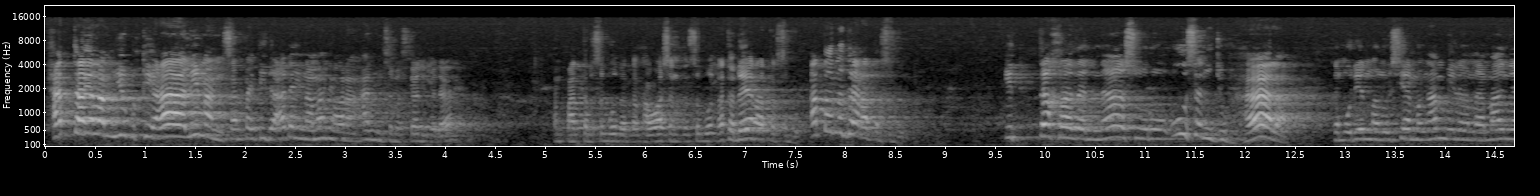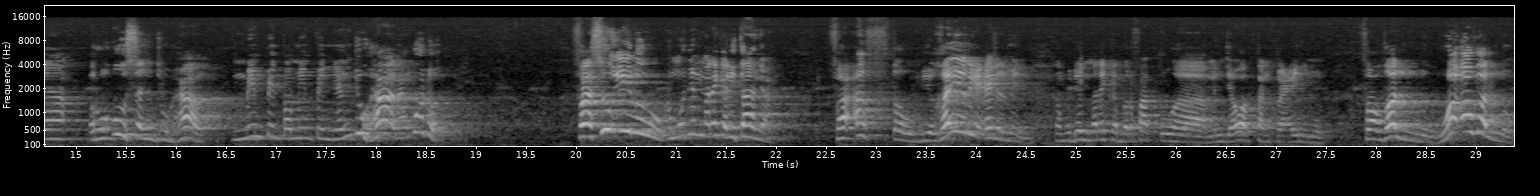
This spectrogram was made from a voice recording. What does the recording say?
Hatta lam yubqi aliman sampai tidak ada yang namanya orang alim sama sekali pada tempat tersebut atau kawasan tersebut atau daerah tersebut atau negara tersebut. Ittakhadhan nasu ru'usan juhala kemudian manusia mengambil yang namanya ruusan juhal, pemimpin-pemimpin yang juhal, yang bodoh. Fasu'ilu, kemudian mereka ditanya. Fa'aftau bi ghairi ilmin. Kemudian mereka berfatwa, menjawab tanpa ilmu. Fadhallu wa adhallu.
